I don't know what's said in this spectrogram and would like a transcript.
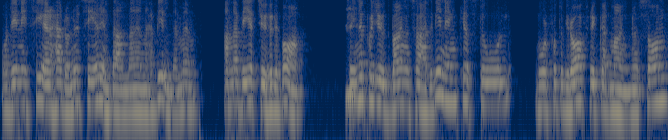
Och det ni ser här då, nu ser inte Anna den här bilden, men Anna vet ju hur det var. Så inne på ljudbanken så hade vi en enkel stol. Vår fotograf Rickard Magnusson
